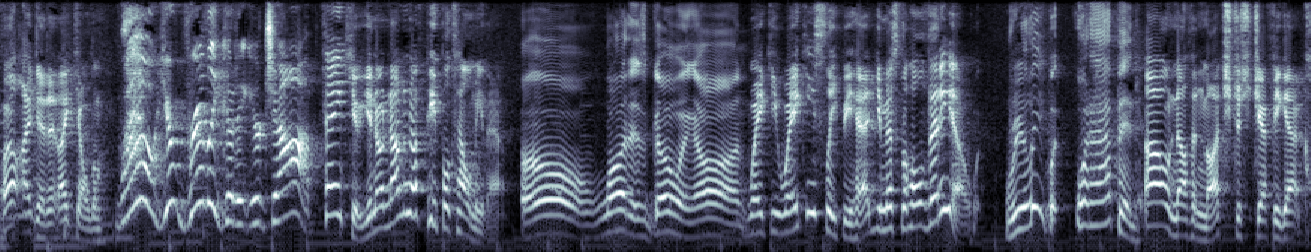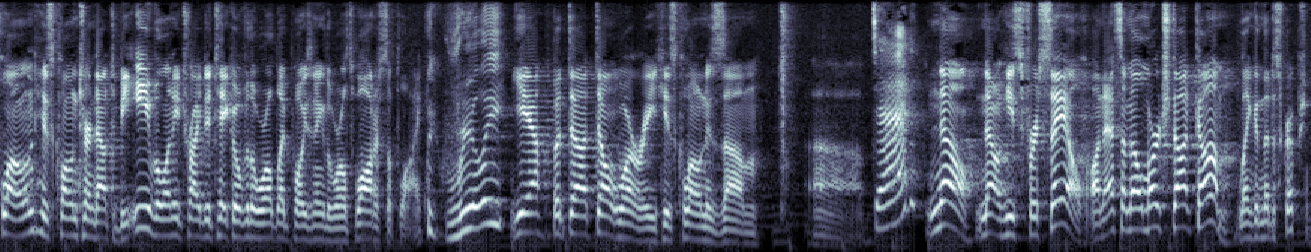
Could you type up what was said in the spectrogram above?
Well, I did it. I killed him. Wow, you're really good at your job. Thank you. You know, not enough people tell me that. Oh, what is going on? Wakey, wakey, sleepyhead. You missed the whole video. Really? What, what happened? Oh, nothing much. Just Jeffy got cloned. His clone turned out to be evil, and he tried to take over the world by poisoning the world's water supply. Wait, really? Yeah, but uh, don't worry. His clone is, um. uh... Dead? No, no, he's for sale on smlmerch.com. Link in the description.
